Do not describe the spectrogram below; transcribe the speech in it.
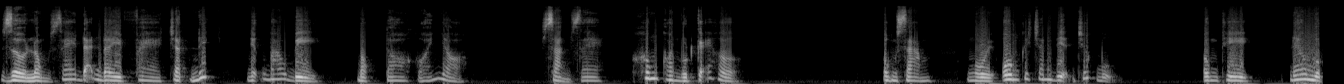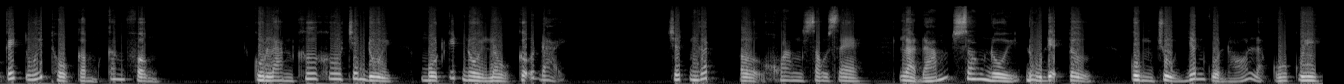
Giờ lồng xe đã đầy phè chặt ních những bao bì, bọc to gói nhỏ. Sàn xe không còn một kẽ hở. Ông Sam ngồi ôm cái chăn điện trước bụng. Ông Thi đeo một cái túi thổ cầm căng phồng. Cô Lan khư khư trên đùi một cái nồi lầu cỡ đại. Chất ngất ở khoang sau xe là đám song nồi đồ điện tử cùng chủ nhân của nó là cô Quy.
